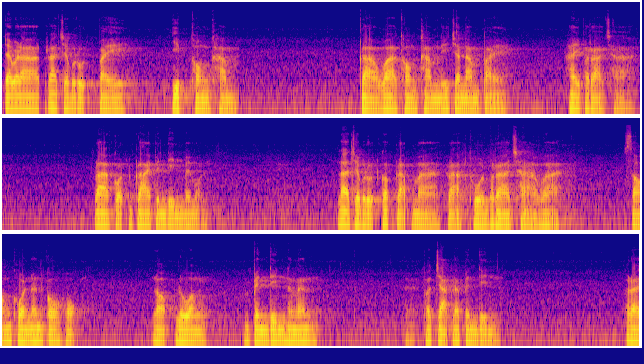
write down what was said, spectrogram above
แต่เวลาราชบุรุษไปหยิบทองคำกล่าวว่าทองคำนี้จะนำไปให้พระราชา ปรากฏกลายเป็นดินไปหมด ราชบุรุษก็กลับมากราบทูลพระราชาว่าสองคนนั้นโกหก หลอกลวงมันเป็นดินทั้งนั้น พอจับแล้วเป็นดิน พระรา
